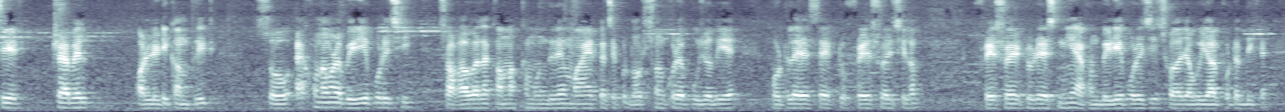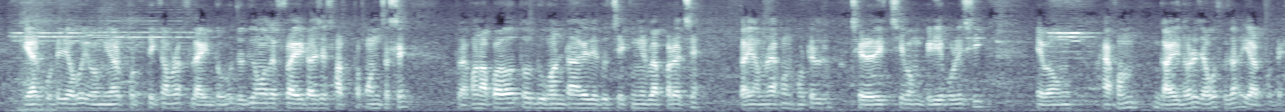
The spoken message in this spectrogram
যে ট্রাভেল অলরেডি কমপ্লিট সো এখন আমরা বেরিয়ে পড়েছি সকালবেলা কামাখ্যা মন্দিরে মায়ের কাছে দর্শন করে পুজো দিয়ে হোটেলে এসে একটু ফ্রেশ হয়েছিলাম। ফ্রেশ হয়ে একটু রেস্ট নিয়ে এখন বেরিয়ে পড়েছি ছয় যাব এয়ারপোর্টের দিকে। এয়ারপোর্টে যাব এবং এয়ারপোর্ট থেকে আমরা ফ্লাইট দেবো যদিও আমাদের ফ্লাইট আছে সাতটা পঞ্চাশে, তো এখন আপাতত দু ঘণ্টা আগে যেহেতু চেকিংয়ের ব্যাপার আছে, তাই আমরা এখন হোটেল ছেড়ে দিচ্ছি এবং বেরিয়ে পড়েছি এবং এখন গাড়ি ধরে যাব সোজা এয়ারপোর্টে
